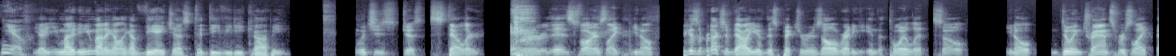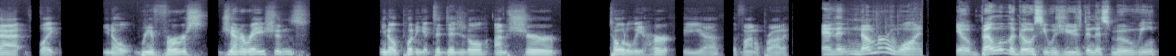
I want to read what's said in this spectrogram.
Yeah, Yeah, you might you might have got like a VHS to DVD copy, which is just stellar for as far as like you know because the production value of this picture is already in the toilet. So you know doing transfers like that, like you know reverse generations, you know putting it to digital, I'm sure totally hurt the uh, the final product. And then number one, you know, Bela Lugosi was used in this movie,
